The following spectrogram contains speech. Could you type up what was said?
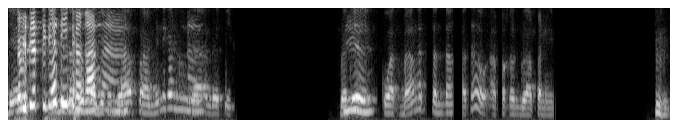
Dia, tapi dia dia tidak kan. Ini kan enggak berarti. Berarti Iya. kuat banget tentang nggak tahu apa kegelapan ini.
